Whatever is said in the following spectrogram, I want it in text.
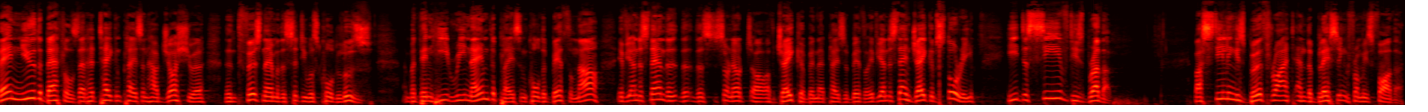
They knew the battles that had taken place and how Joshua, the first name of the city was called Luz, but then he renamed the place and called it Bethel. Now, if you understand the, the, the story uh, of Jacob in that place of Bethel, if you understand Jacob's story, he deceived his brother by stealing his birthright and the blessing from his father.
